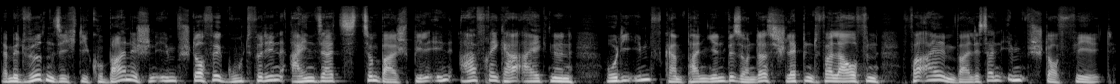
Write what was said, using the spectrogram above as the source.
Damit würden sich die kubanischen Impfstoffe gut für den Einsatz zum Beispiel in Afrika eignen, wo die Impfkampagnen besonders schleppend verlaufen, vor allem weil es an Impfstoff fehlt.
